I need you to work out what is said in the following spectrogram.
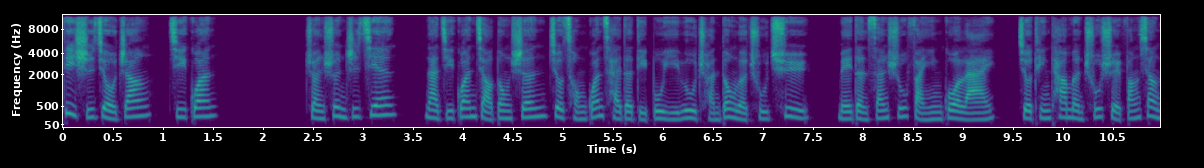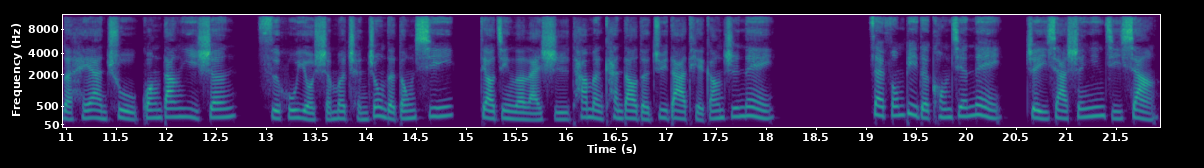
第十九章机关。转瞬之间，那机关搅动声就从棺材的底部一路传动了出去。没等三叔反应过来，就听他们出水方向的黑暗处“咣当”一声，似乎有什么沉重的东西掉进了来时他们看到的巨大铁缸之内。在封闭的空间内，这一下声音极响，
